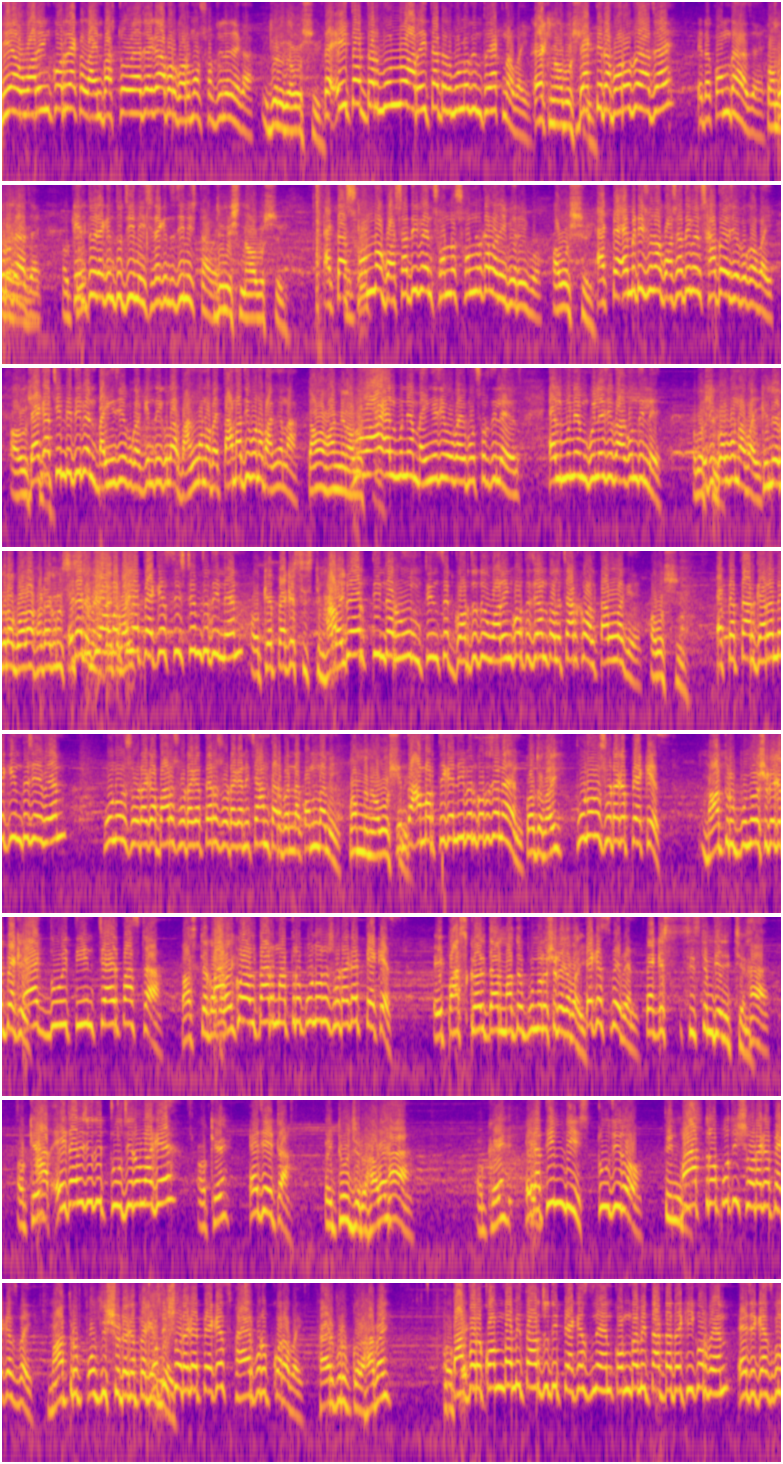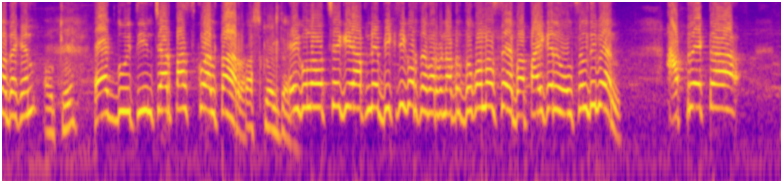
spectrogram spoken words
নিয়ে ওয়ারিং করে একটা লাইন পাঁচশো হয়ে যায় আবার সব জ্বলে যায় জ্বলে যায় অবশ্যই। তা এই তারটার মূল্য আর এই তারটার মূল্য কিন্তু এক না ভাই। এক না অবশ্যই। দেখতে এটা বড় দেখা যায় এটা কম দেখা যায় ছোট দেখা যায়। কিন্তু এটা কিন্তু জিনিস এটা কিন্তু জিনিসটা ভাই জিনিস না অবশ্যই। একটা স্বর্ণ ঘষা দিবেন স্বর্ণ স্বর্ণ কালারই বেরোইব অবশ্যই। একটা এমিটেশনে ঘষা দিবেন সাদা হয়ে যাব ভাই। দেখা চিমটি দিবেন ভাঙে যাব কিন্তু এগুলো আর ভাঙবো না ভাই। তামা জীবনও ভাঙে না। তামা ভাঙে না অ্যালুমিনিয়াম ভেঙে যাব ভাই বছর দিলে। অ্যালুমিনিয়াম গুলে যাব আগুন দিলে। অবশ্যই। বলব না ভাই। কিন্তু এগুলো গলা ফাটা কোনো সিস্টেম নেই ভাই। থেকে প্যাকেজ সিস্টেম যদি নেন ওকে প্যাকেজ সিস্টেম হ্যাঁ ভাই। আপনার তিনটা রুম তিন সেট ঘর যদি ওয়ারিং করতে যান তাহলে চার কল তার লাগে। অবশ্যই। একটা তার গ্যারামে কিনতে যাবেন পনেরোশো টাকা বারোশো টাকা তেরোশো টাকা নিচে আনতে পারবেন না কম দামি। কম দামে অবশ্যই। কিন্তু আমার থেকে নিবেন কত জানেন? কত ভাই? পনেরোশো টাকা প্যাকেজ মাত্র পনেরোশো টাকা প্যাকেজ এক দুই তিন চার পাঁচটা। পাঁচটা কল তার মাত্র পনেরোশো টাকায় প্যাকেজ এই পাঁচ কয়েল তার মাত্র পনেরোশো টাকা ভাই। প্যাকেজ পেবেন। প্যাকেজ সিস্টেম দিয়ে দিচ্ছেন। হ্যাঁ। ওকে আর এটারে যদি টু জিরো লাগে ওকে এই যে এটা। ওই টু জিরো হ্যাঁ ভাই? হ্যাঁ। ওকে এটা তিন বিশ টু জিরো। মাত্র পঁচিশশো টাকা প্যাকেজ ভাই। মাত্র পঁচিশশো টাকা প্যাকেজ পঁচিশশো টাকা প্যাকেজ ফায়ার প্রুফ করা ভাই। ফায়ার প্রুফ করা হ্যাঁ ভাই. তারপরে কম দামি তার যদি প্যাকেজ নেন কম দামি তারটাতে কি করবেন? এই যে গ্যাসগুলো দেখেন। ওকে এক দুই তিন চার পাঁচ কোয়াল তার। পাঁচ কয়েল তার। এইগুলো হচ্ছে গিয়ে আপনি বিক্রি করতে পারবেন। আপনার দোকান আছে বা পাইকারি হোলসেল দিবেন। আপনি একটা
